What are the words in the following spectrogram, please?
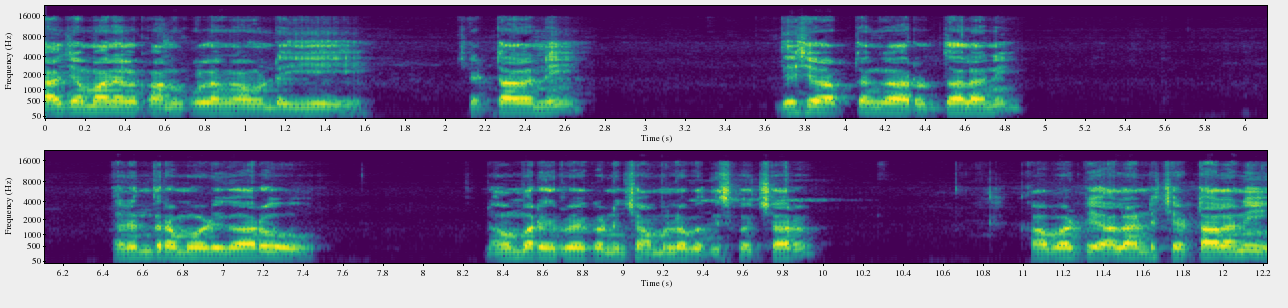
యాజమాన్యాలకు అనుకూలంగా ఉండే ఈ చట్టాలని దేశవ్యాప్తంగా రుద్దాలని నరేంద్ర మోడీ గారు నవంబర్ ఇరవై ఒకటి నుంచి అమలులోకి తీసుకొచ్చారు. కాబట్టి అలాంటి చట్టాలని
